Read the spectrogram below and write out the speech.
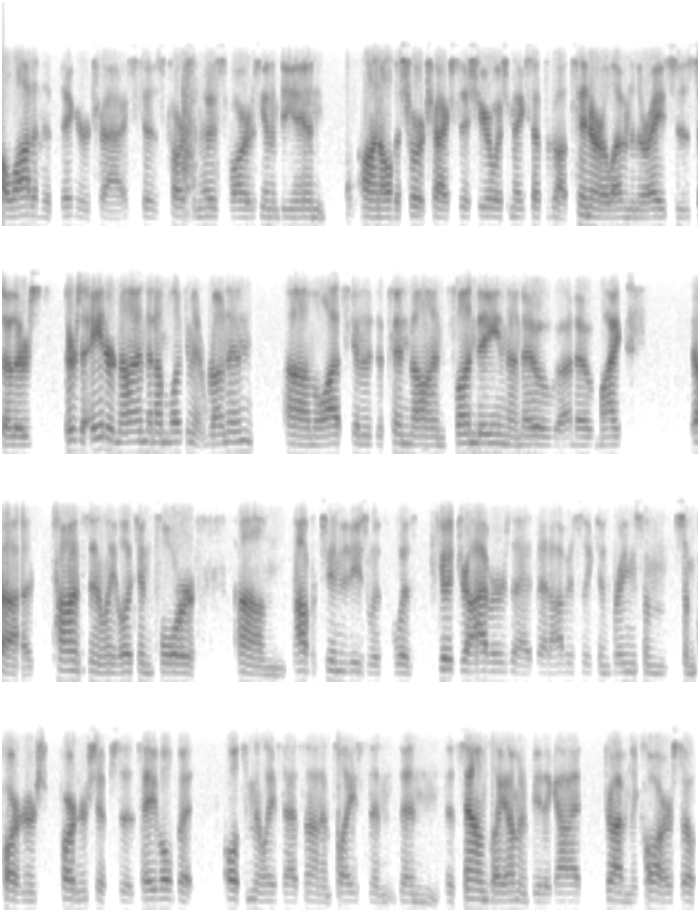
a lot of the bigger tracks because Carson Hocevar is going to be in on all the short tracks this year, which makes up about 10 or 11 of the races. So there's there's eight or nine that I'm looking at running um, a lot's going to depend on funding. I know I know Mike's uh, constantly looking for um, opportunities with with good drivers that that obviously can bring some some partners partnerships to the table. But ultimately, if that's not in place, then then it sounds like I'm going to be the guy driving the car. So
